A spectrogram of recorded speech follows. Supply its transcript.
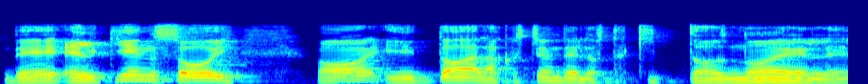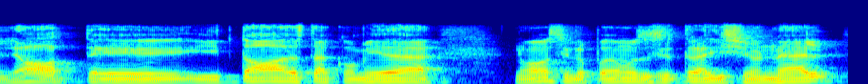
de el quién soy, Y toda la cuestión de los taquitos, ¿no? El elote y toda esta comida, ¿no? Si lo podemos decir tradicional.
